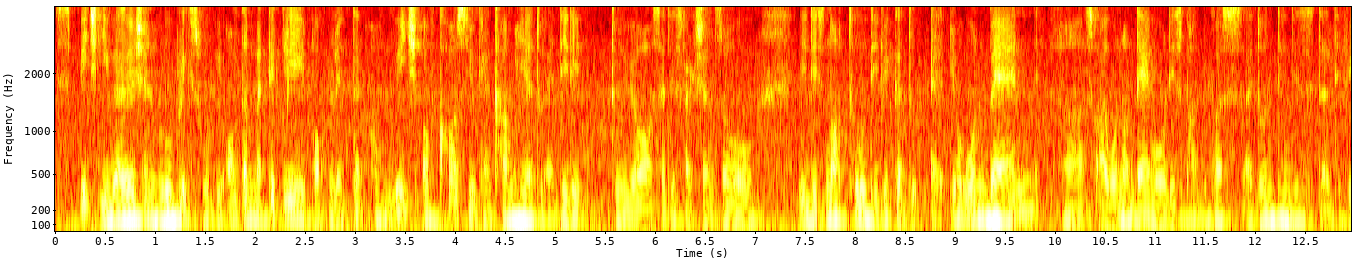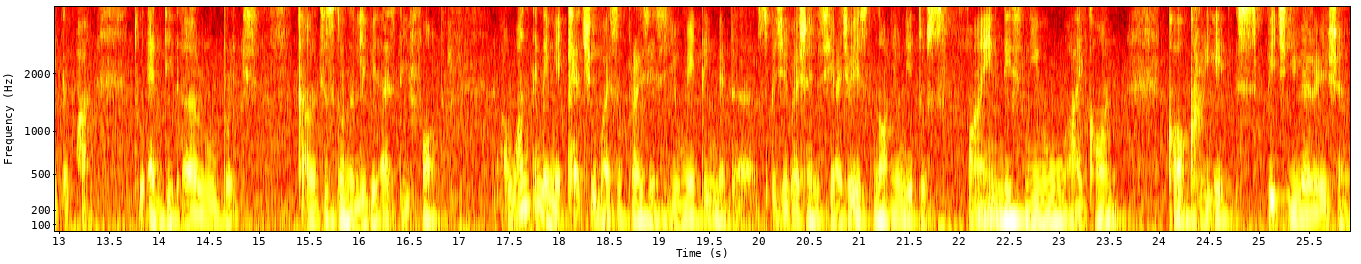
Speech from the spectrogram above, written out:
speech evaluation rubrics will be automatically populated of which of course you can come here to edit it to your satisfaction. So it is not too difficult to add your own band. Uh, so I will not demo this part because I don't think this is the difficult part to edit a rubrics. I'm just going to leave it as default. Uh, one thing that may catch you by surprise is you may think that the speech evaluation is here. Actually it's not. You need to find this new icon called create speech evaluation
